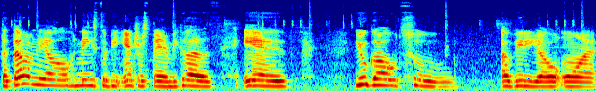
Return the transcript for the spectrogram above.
the thumbnail needs to be interesting because if you go to a video on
